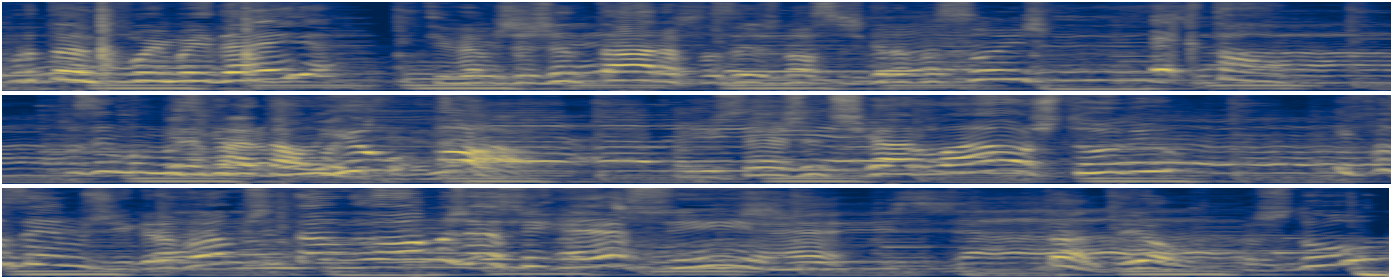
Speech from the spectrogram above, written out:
Portanto, foi uma ideia. Tivemos a jantar, a fazer as nossas gravações. É que tal? Fazer uma música Gravar Natal. E eu, ó, isso é a gente chegar lá ao estúdio e fazemos e gravamos e tal. Oh, mas é assim, é assim, é. Portanto, ele ajudou,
